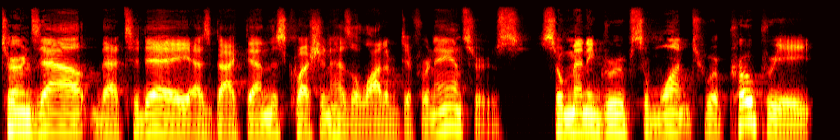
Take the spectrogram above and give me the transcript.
Turns out that today, as back then, this question has a lot of different answers. So many groups want to appropriate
